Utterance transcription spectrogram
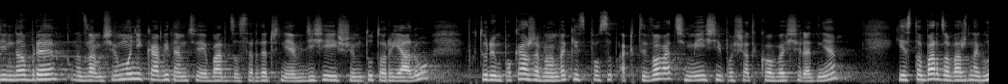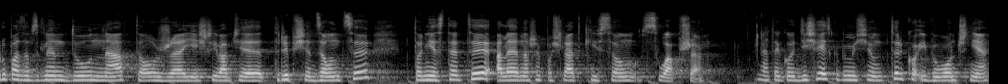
dzień dobry. Nazywam się Monika. Witam Cię bardzo serdecznie w dzisiejszym tutorialu, w którym pokażę Wam, w jaki sposób aktywować mięśnie pośladkowe średnie. Jest to bardzo ważna grupa ze względu na to, że jeśli macie tryb siedzący, to niestety, ale nasze pośladki są słabsze. Dlatego dzisiaj skupimy się tylko i wyłącznie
